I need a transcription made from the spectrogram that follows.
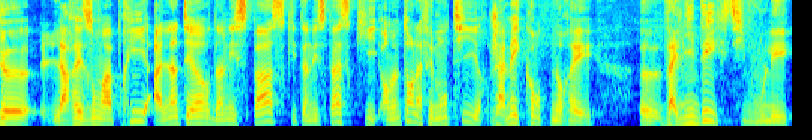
que la raison a pris à l'intérieur d'un espace qui est un espace qui, en même temps, l'a fait mentir. Jamais Kant n'aurait euh, validé, si vous voulez,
